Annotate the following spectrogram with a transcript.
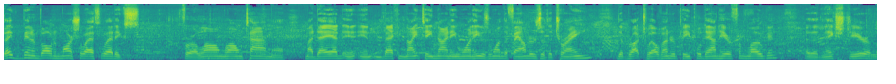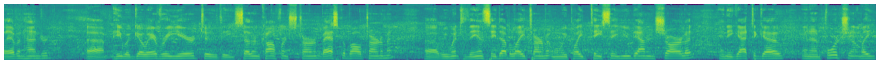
they've been involved in Marshall athletics for a long, long time. Uh, my dad, in, in, back in 1991, he was one of the founders of the train that brought 1,200 people down here from Logan. Uh, the next year, 1,100. Um, he would go every year to the Southern Conference tournament, basketball tournament. Uh, we went to the NCAA tournament when we played TCU down in Charlotte, and he got to go. And unfortunately,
